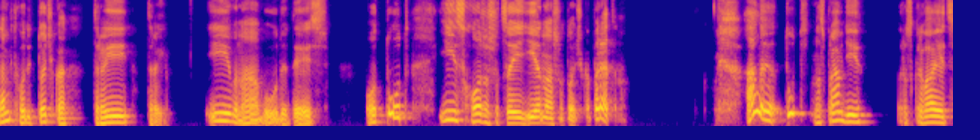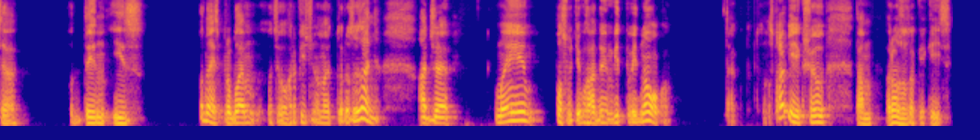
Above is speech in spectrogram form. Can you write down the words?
нам підходить точка 3, 3. І вона буде десь отут. І схоже, що це і є наша точка перетину. Але тут насправді розкривається один із, одна із проблем цього графічного методу розв'язання. Адже ми, по суті, вгадуємо відповідь на око. Так, тобто, насправді, якщо там розвиток якийсь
